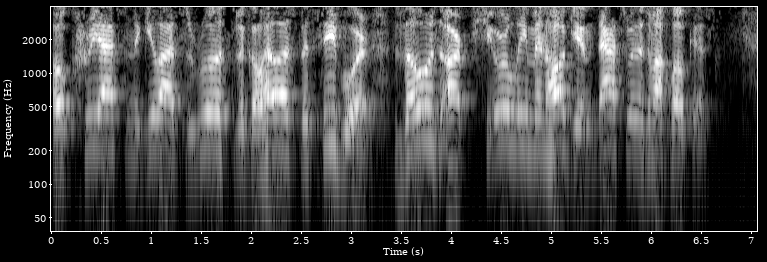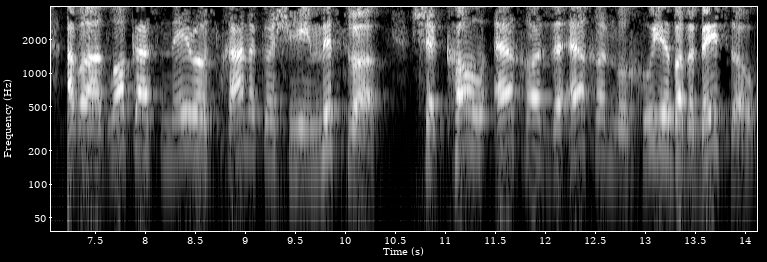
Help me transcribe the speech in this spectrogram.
or kriyas megillas rus v'kohelas betzibur. Those are purely minhagim. That's where there's a machlokas. Aval adlokas neros chanukah shehi mitzvah. Shekol echad ve'echad mechuyev bebeso.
